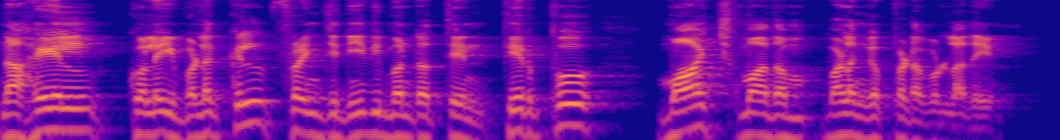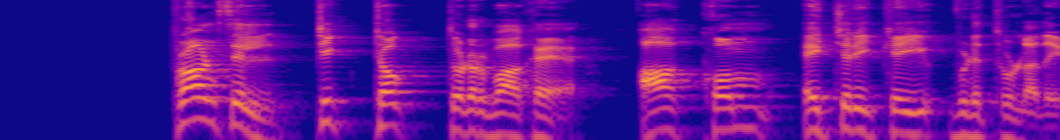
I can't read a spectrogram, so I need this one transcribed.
நஹேல் கொலை வழக்கில் பிரெஞ்சு நீதிமன்றத்தின் தீர்ப்பு மார்ச் மாதம் வழங்கப்படவுள்ளது பிரான்சில் டிக்டாக் தொடர்பாக ஆக்கோம் எச்சரிக்கை விடுத்துள்ளது.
